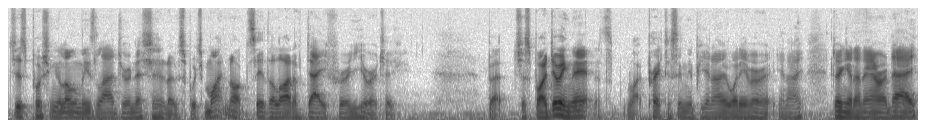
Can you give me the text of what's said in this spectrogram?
just pushing along these larger initiatives, which might not see the light of day for a year or two. But just by doing that, it's like practicing the piano, whatever, you know, doing it an hour a day.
